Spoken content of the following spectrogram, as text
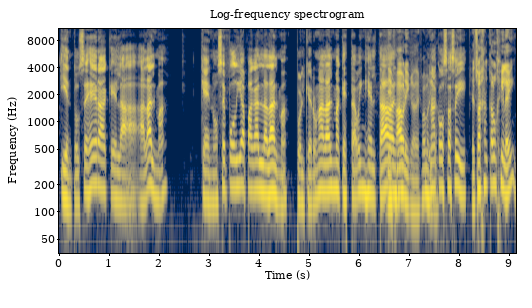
Y entonces era que la alarma, que no se podía apagar la alarma, porque era una alarma que estaba injertada de fábrica, de fábrica. una cosa así. Eso es arrancar un gilet.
